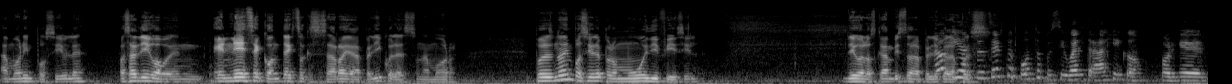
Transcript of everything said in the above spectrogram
Amor imposible. O sea, digo, en, en ese contexto que se desarrolla la película, es un amor, pues no imposible, pero muy difícil. Digo, los que han visto la película, No, y hasta pues... cierto punto, pues igual trágico, porque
